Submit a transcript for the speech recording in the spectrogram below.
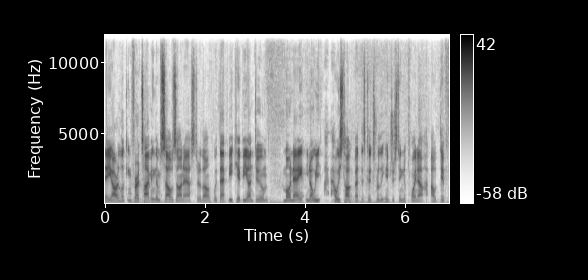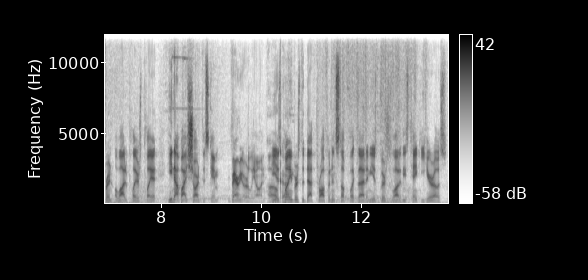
They are looking for a timing themselves on Aster, though. With that BKB on Doom, Monet, you know, we I always talk about this because it's really interesting to point out how different a lot of players play it. He now buys Shard this game very early on. Oh, he is playing versus the Death Prophet and stuff like that, and he is versus a lot of these tanky heroes.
